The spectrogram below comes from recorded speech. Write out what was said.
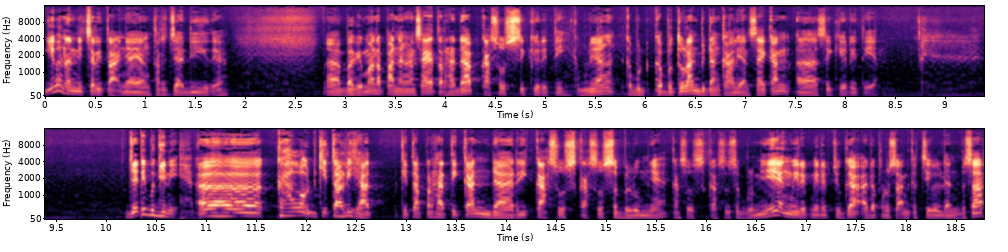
gimana nih ceritanya yang terjadi gitu ya? Uh, bagaimana pandangan saya terhadap kasus security? Kemudian kebetulan bidang kalian saya kan uh, security ya. Jadi begini, uh, kalau kita lihat kita perhatikan dari kasus-kasus sebelumnya, kasus-kasus sebelumnya yang mirip-mirip juga ada perusahaan kecil dan besar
